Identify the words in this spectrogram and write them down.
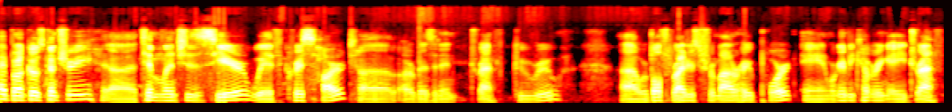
Hi, Broncos country. Uh, Tim Lynch is here with Chris Hart, uh, our resident draft guru. Uh, we're both writers for Mile High Report, and we're going to be covering a draft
